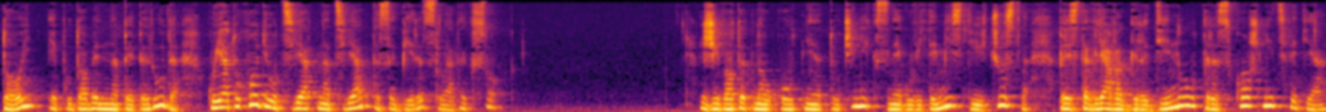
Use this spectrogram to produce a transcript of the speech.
той е подобен на пеперуда, която ходи от цвят на цвят да събира сладък сок. Животът на окултният ученик с неговите мисли и чувства представлява градина от разкошни цветя,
